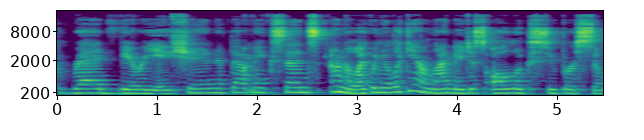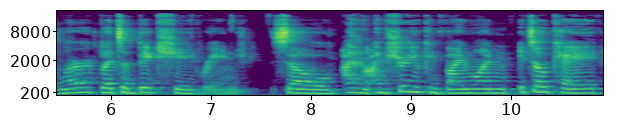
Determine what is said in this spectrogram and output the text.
red variation, if that makes sense. I don't know, like when you're looking online, they just all look super similar, but it's a big shade range. So I don't know, I'm sure you can find one. It's okay.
